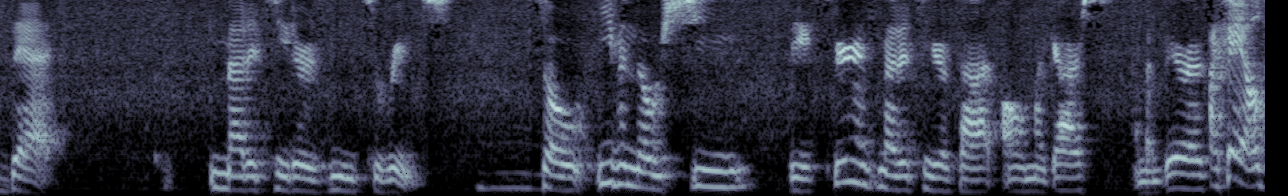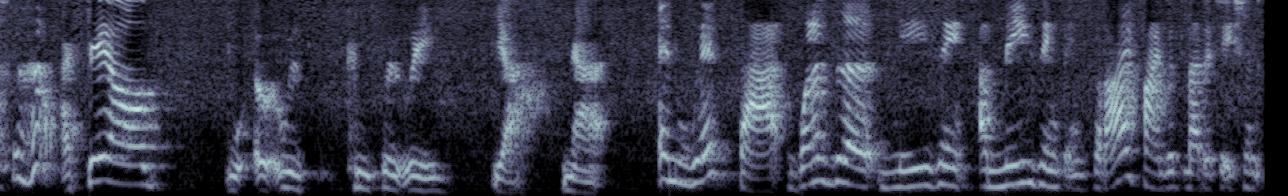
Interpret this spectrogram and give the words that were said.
that meditators need to reach. So even though she, the experienced meditator, thought, "Oh my gosh, I'm embarrassed. I failed. I failed," it was completely, yeah, not. And with that, one of the amazing, amazing things that I find with meditation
